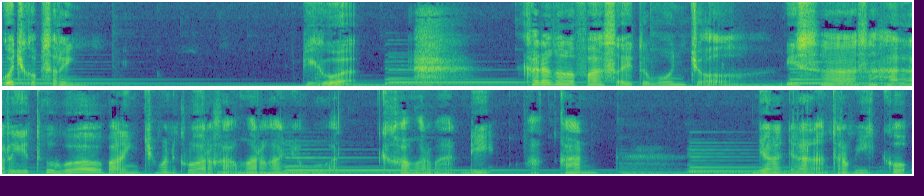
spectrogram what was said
Gue cukup sering di goa kadang kalau fase itu muncul bisa sehari itu gue paling cuman keluar kamar hanya buat ke kamar mandi makan jalan-jalan antar miko.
